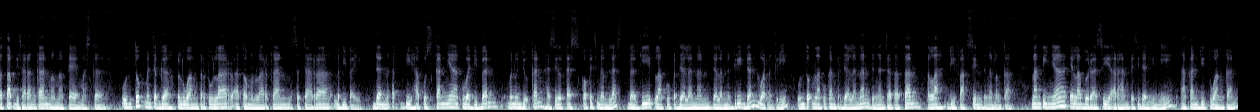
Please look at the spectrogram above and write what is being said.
tetap disarankan memakai masker untuk mencegah peluang tertular atau menularkan secara lebih baik. Dan dihapuskannya kewajiban menunjukkan hasil tes COVID-19 bagi pelaku perjalanan dalam negeri dan luar negeri untuk melakukan perjalanan dengan catatan telah divaksin dengan lengkap. Nantinya elaborasi arahan Presiden ini akan dituangkan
